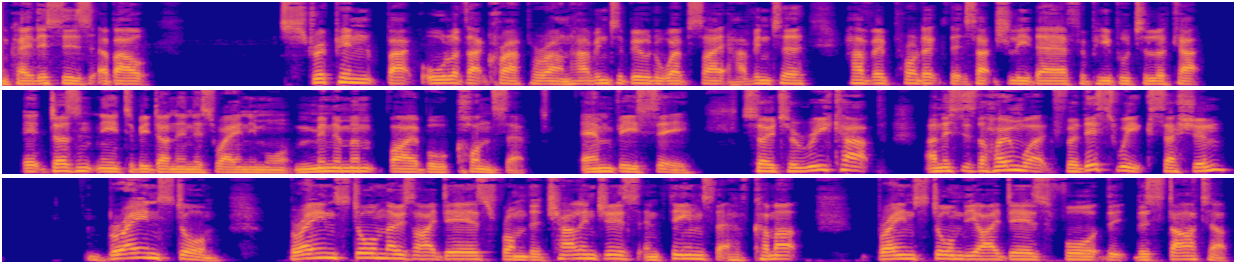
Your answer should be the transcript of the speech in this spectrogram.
Okay. This is about stripping back all of that crap around having to build a website, having to have a product that's actually there for people to look at. It doesn't need to be done in this way anymore. Minimum viable concept, MVC. So to recap, and this is the homework for this week's session. Brainstorm. Brainstorm those ideas from the challenges and themes that have come up. Brainstorm the ideas for the, the startup.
